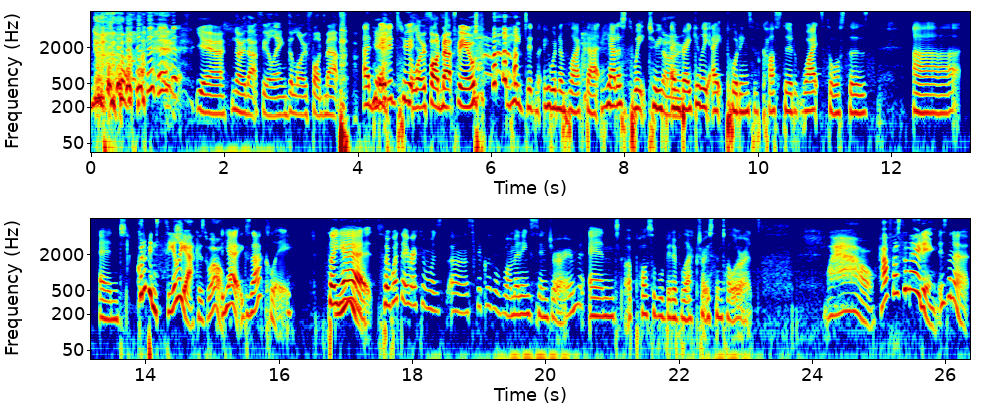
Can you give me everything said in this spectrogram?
yeah, know that feeling. The low FODMAP. Admitted The to low FODMAP feels. he didn't he wouldn't have liked that. He had a sweet tooth No. and regularly ate puddings with custard, white sauces, uh, and Could have been celiac as well. Yeah, exactly. So yeah, so what they reckon was uh, cyclical vomiting syndrome and a possible bit of lactose intolerance, Wow. How fascinating. isn't it?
